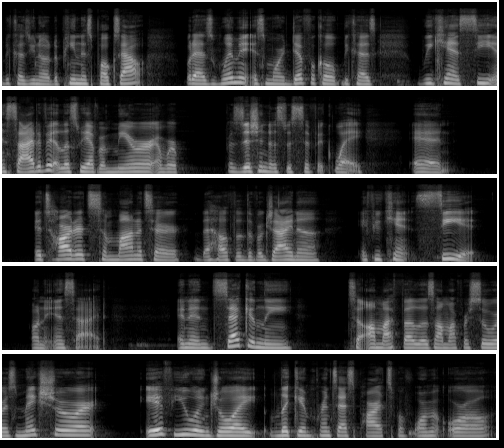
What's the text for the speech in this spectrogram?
because you know the penis pokes out but as women, it's more difficult because we can't see inside of it unless we have a mirror and we're positioned a specific way. And it's harder to monitor the health of the vagina if you can't see it on the inside. And then, secondly, to all my fellas, all my pursuers, make sure if you enjoy licking princess parts, performing oral,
